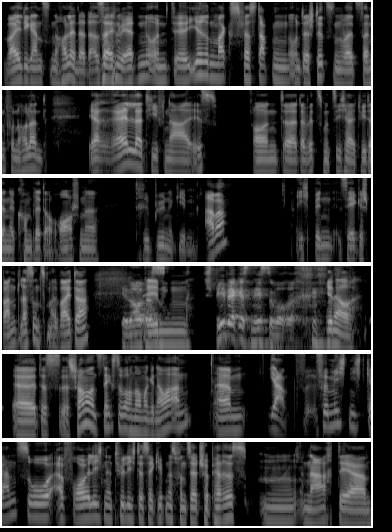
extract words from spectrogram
weil die ganzen Holländer da sein werden und äh, ihren Max Verstappen unterstützen, weil es dann von Holland ja relativ nahe ist. Und äh, da wird es mit Sicherheit wieder eine komplett orangene Tribüne geben. Aber ich bin sehr gespannt. Lass uns mal weiter. Genau, das ähm, Spielberg ist nächste Woche. genau, äh, das, das, schauen wir uns nächste Woche nochmal genauer an. Ähm, ja, für mich nicht ganz so erfreulich natürlich das Ergebnis von Sergio Perez. Hm, nach der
